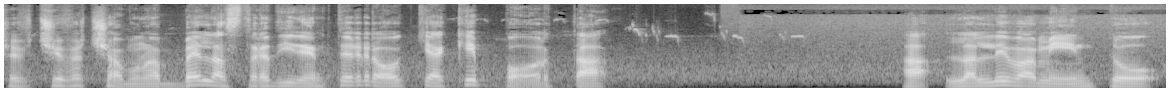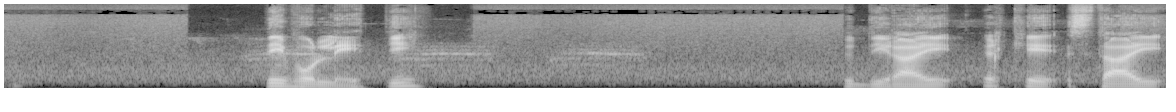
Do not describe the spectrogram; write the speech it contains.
Cioè, ci facciamo una bella stradina in terrocchia che porta all'allevamento dei polletti. Tu dirai, perché stai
